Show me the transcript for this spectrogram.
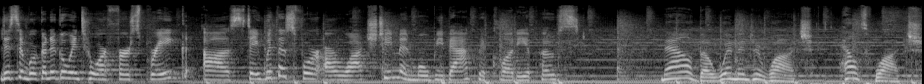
Listen, we're going to go into our first break. Uh, stay with us for our watch team, and we'll be back with Claudia Post. Now, the Women to Watch Health Watch.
